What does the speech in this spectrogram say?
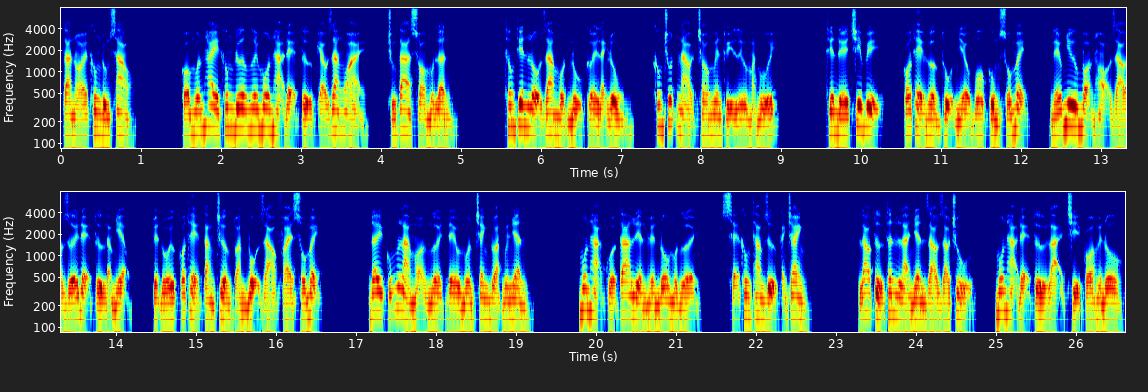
Ta nói không đúng sao? Có muốn hay không đưa ngươi môn hạ đệ tử kéo ra ngoài, chúng ta so một lần. Thông thiên lộ ra một nụ cười lạnh lùng, không chút nào cho Nguyên Thủy lưu mặt mũi. Thiên đế chi vị, có thể hưởng thụ nhiều vô cùng số mệnh, nếu như bọn họ giáo giới đệ tử đảm nhiệm, tuyệt đối có thể tăng trưởng toàn bộ giáo phái số mệnh. Đây cũng là mọi người đều muốn tranh đoạt nguyên nhân. Môn hạ của ta liền huyền đô một người, sẽ không tham dự cạnh tranh. Lao tử thân là nhân giáo giáo chủ, môn hạ đệ tử lại chỉ có huyền đô,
